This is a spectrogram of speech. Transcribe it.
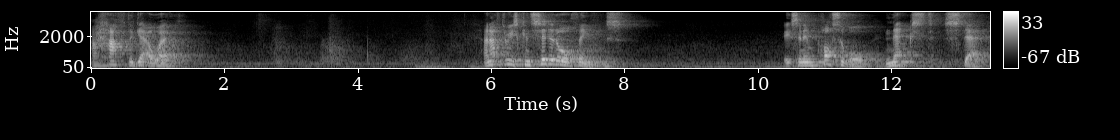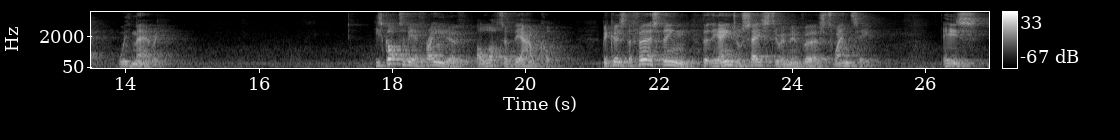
I have to get away. And after he's considered all things, it's an impossible next step with Mary. He's got to be afraid of a lot of the outcome. Because the first thing that the angel says to him in verse 20 is,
